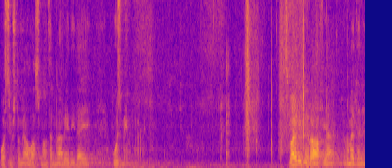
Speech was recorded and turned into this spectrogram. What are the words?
osim što me Allah subhanahu naredi da je uzmem. Smail ibn Rafija, al-Medani,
